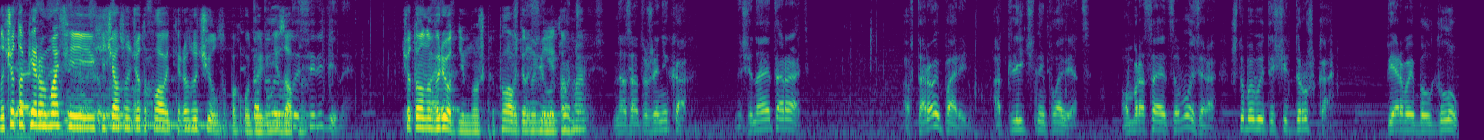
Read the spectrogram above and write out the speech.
Но что-то первой мафии сейчас он что-то плавать не разучился, походу, или внезапно. Что-то он врет немножко. Плавать он умеет, ага. Назад уже никак. Начинает орать. А второй парень — отличный пловец. Он бросается в озеро, чтобы вытащить дружка. Первый был глуп,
